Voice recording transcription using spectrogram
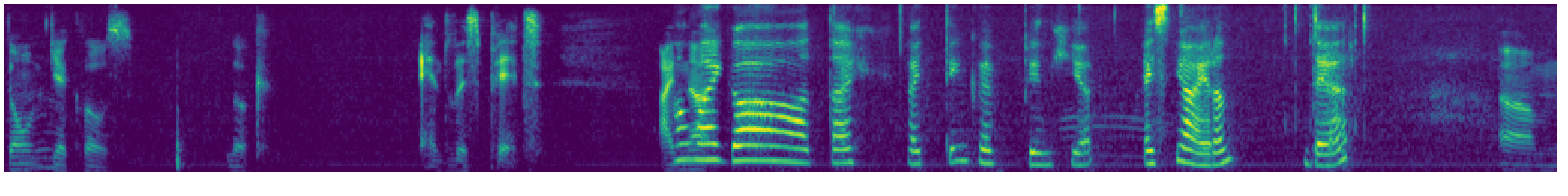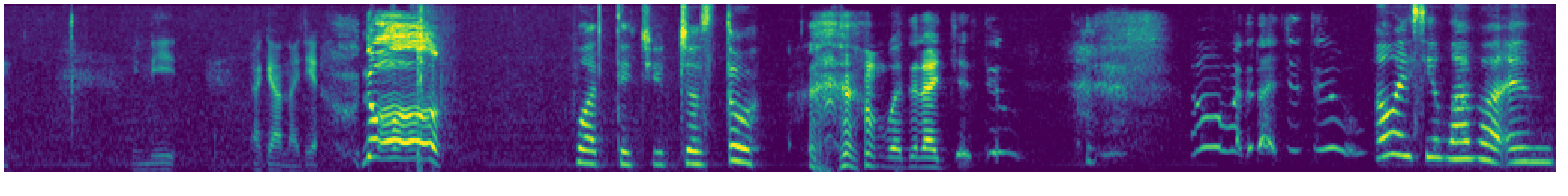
Don't get close. Look. Endless pit. I'm oh my god, I I think I've been here. I see iron. There. Um. We need. I got an idea. No! What did you just do? what did I just do? Oh, what did I just do? Oh, I see lava and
